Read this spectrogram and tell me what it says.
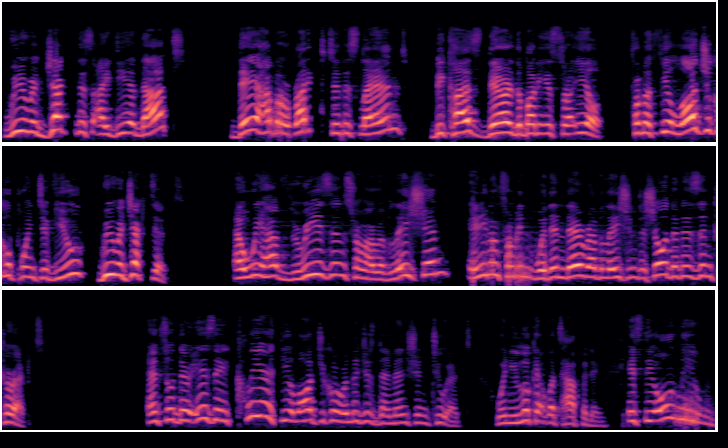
we reject this idea that they have a right to this land because they're the Bani Israel. From a theological point of view, we reject it. And we have reasons from our revelation and even from in, within their revelation to show that it is incorrect. And so there is a clear theological religious dimension to it when you look at what's happening. It's the only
